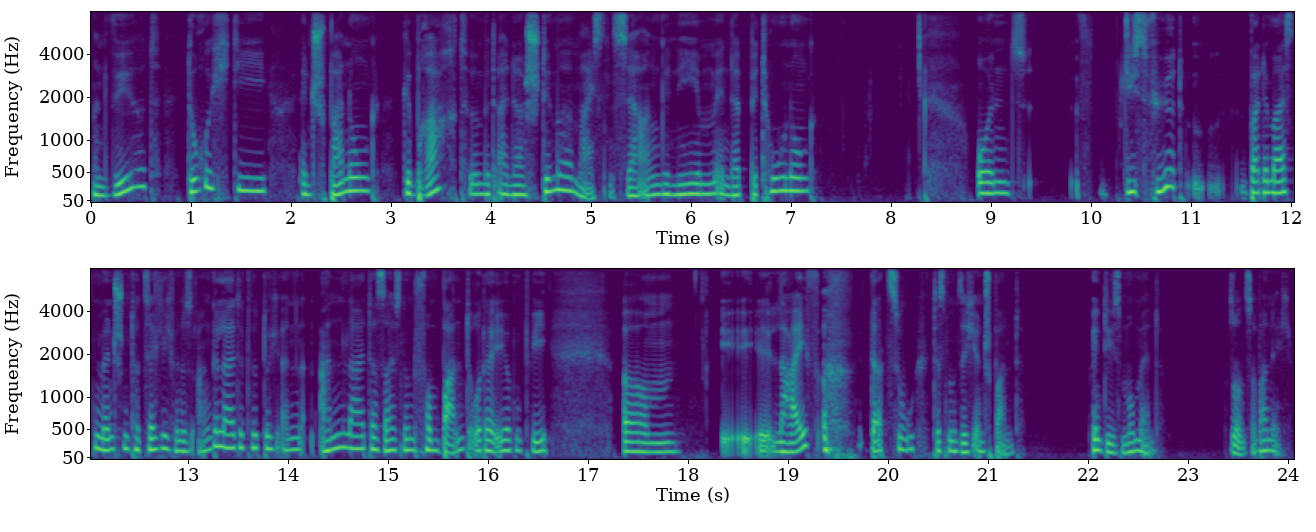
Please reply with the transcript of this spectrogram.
Man wird durch die Entspannung gebracht mit einer Stimme, meistens sehr angenehm in der Betonung. Und dies führt bei den meisten Menschen tatsächlich, wenn es angeleitet wird durch einen Anleiter, sei es nun vom Band oder irgendwie ähm, live, dazu, dass man sich entspannt. In diesem Moment. Sonst aber nicht.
